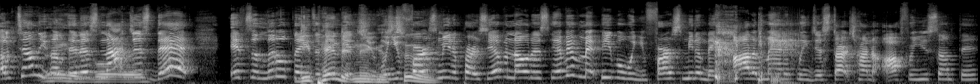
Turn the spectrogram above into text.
I'm telling you, niggas, and it's boy. not just that. It's a little things Dependent that they get you when you too. first meet a person. You ever notice? Have you ever met people when you first meet them, they automatically just start trying to offer you something?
